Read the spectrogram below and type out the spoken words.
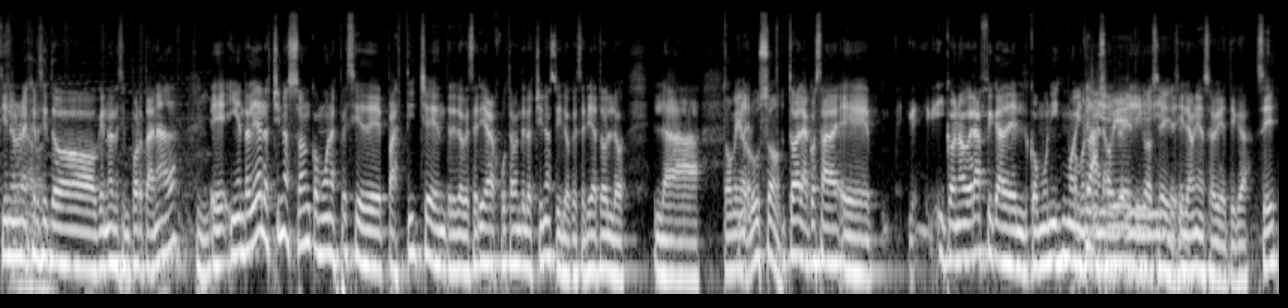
Tienen un ejército que no les importa nada. Eh, y en realidad los chinos son como una especie de pastiche entre lo que sería justamente los chinos y lo que sería todo lo, la... ¿Todo medio la- ruso? Toda la cosa eh, iconográfica del comunismo y, y- soviético, y- sí, y sí. la Unión Soviética. ¿sí?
